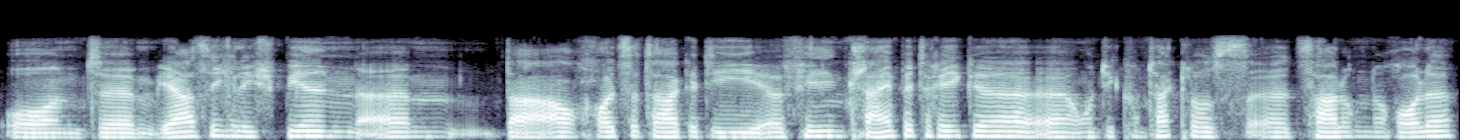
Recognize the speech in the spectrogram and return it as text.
und ähm, ja, sicherlich spielen da auch heutzutage die vielen Kleinbeträge und die Kontaktloszahlungen eine Rolle.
